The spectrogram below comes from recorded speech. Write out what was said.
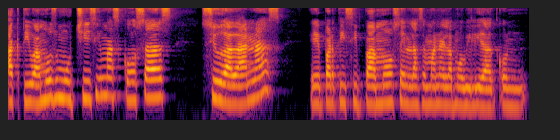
activamos muchísimas cosas ciudadanas. Eh, participamos en la Semana de la Movilidad con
